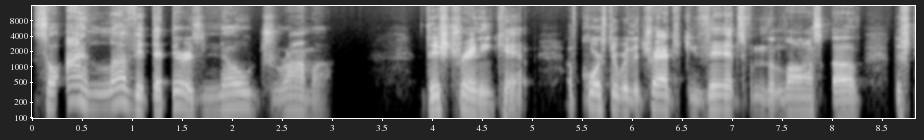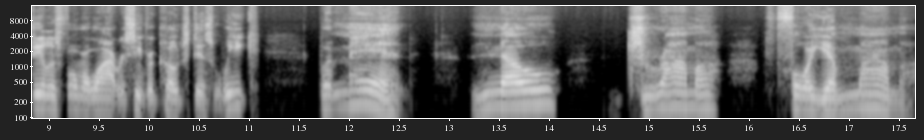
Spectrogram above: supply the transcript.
So I love it that there is no drama this training camp. Of course, there were the tragic events from the loss of the Steelers' former wide receiver coach this week. But man, no drama for your mama.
